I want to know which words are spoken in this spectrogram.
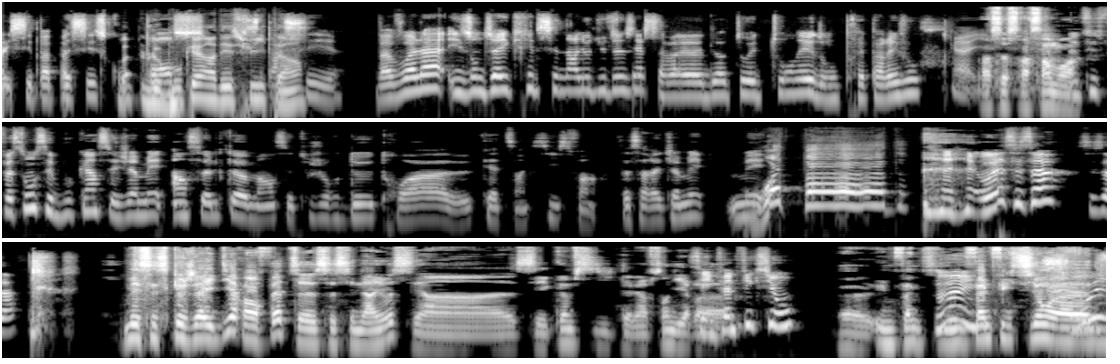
il s'est pas passé ce qu'on Bah, le pense. bouquin a des suites, hein. Bah voilà, ils ont déjà écrit le scénario du deuxième, ça va bientôt être tourné, donc préparez-vous. ouais, Ah, ce sera sans moi. De toute façon, ces bouquins, c'est jamais un seul tome, hein. C'est toujours deux, trois, euh, quatre, cinq, six. Enfin, ça s'arrête jamais. Mais Wattpad ouais, c'est ça, c'est ça. Mais c'est ce que j'allais dire, en fait, ce scénario, c'est un, c'est comme si t'avais l'impression de dire, C'est une euh, fanfiction. Euh, une, fan... Oui. une fanfiction, euh, Oui,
